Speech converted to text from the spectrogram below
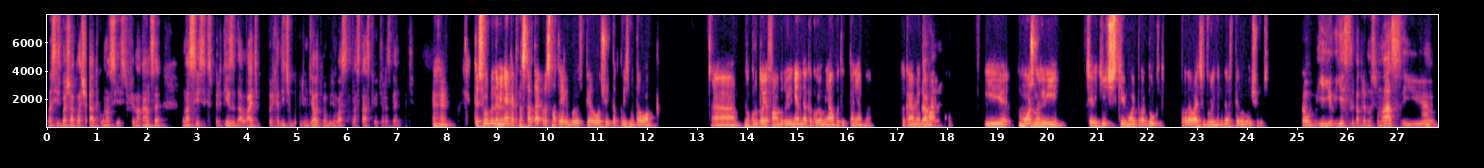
У нас есть большая площадка, у нас есть финансы, у нас есть экспертиза, давайте, приходите, будем делать, мы будем вас растаскивать и разгонять. Угу. То есть вы бы на меня, как на стартапе, рассмотрели бы в первую очередь под призму того, э, ну, крутой я фаундер или нет, да, какой у меня опыт, это понятно, какая у меня да, команда. Конечно. И можно ли теоретически мой продукт продавать в рынок, да, в первую очередь. Ну, и есть ли потребность у нас, и mm.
